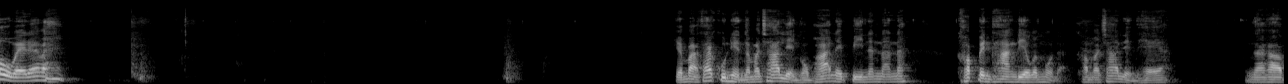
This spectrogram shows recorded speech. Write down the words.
ลไปได้ไหมเห็นป่ะถ้าคุณเห็นธรรมชาติเหรียญของพระในปีนั้นๆนะเขาเป็นทางเดียวกันหมดอะธรรมชาติเหรียญแท้นะครับ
